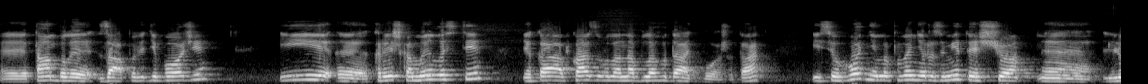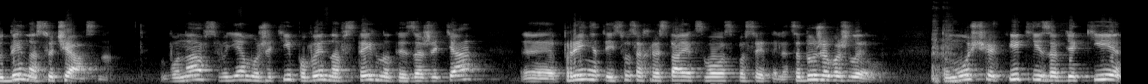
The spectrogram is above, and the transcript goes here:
Е, там були заповіді Божі і е, кришка милості, яка вказувала на благодать Божу. Так? І сьогодні ми повинні розуміти, що е, людина сучасна, вона в своєму житті повинна встигнути за життя прийняти Ісуса Христа як свого Спасителя. Це дуже важливо. Тому що тільки завдяки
